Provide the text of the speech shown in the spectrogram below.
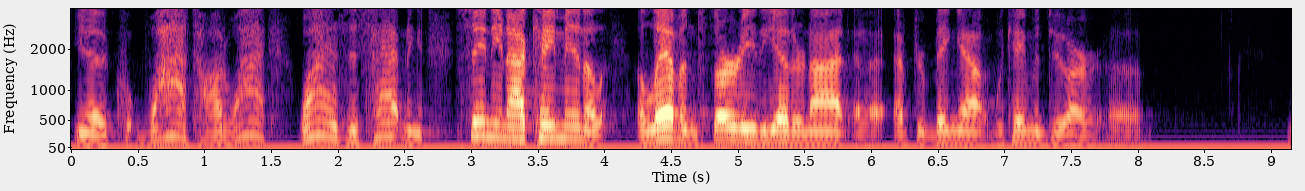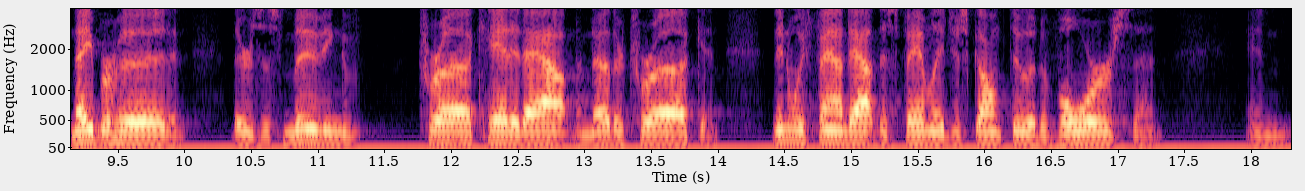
you know why todd? Why why is this happening? Cindy and i came in 11.30 the other night uh, after being out we came into our uh, neighborhood and there's this moving truck headed out and another truck and then we found out this family had just gone through a divorce and and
